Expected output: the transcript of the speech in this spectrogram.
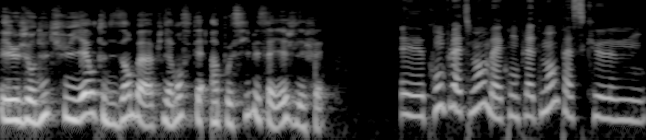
et aujourd'hui tu y es en te disant, bah finalement c'était impossible et ça y est, je l'ai fait? euh, complètement, bah complètement parce que hum,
